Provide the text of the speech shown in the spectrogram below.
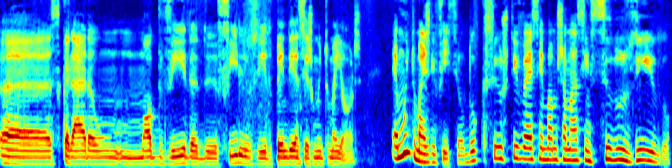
uh, se calhar a um modo de vida de filhos e dependências muito maiores. É muito mais difícil do que se os tivessem, vamos chamar assim, seduzido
